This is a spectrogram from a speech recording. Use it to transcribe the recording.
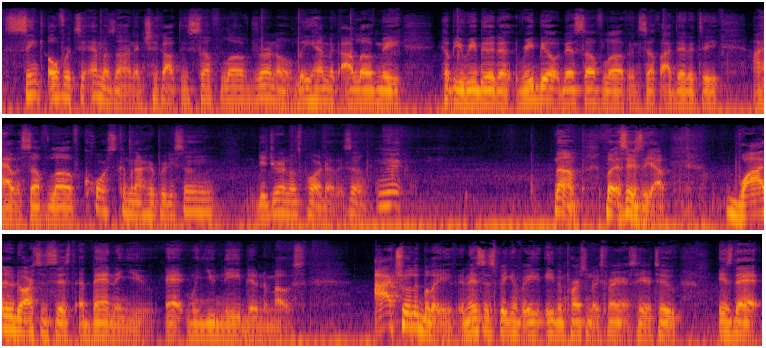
sink over to Amazon and check out this self love journal. Lee Hammock, I love me. Help you rebuild rebuild their self love and self identity. I have a self love course coming out here pretty soon. The journal's part of it. So, mm. no, but seriously, y'all, why do narcissists abandon you at when you need them the most? I truly believe, and this is speaking for even personal experience here too, is that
